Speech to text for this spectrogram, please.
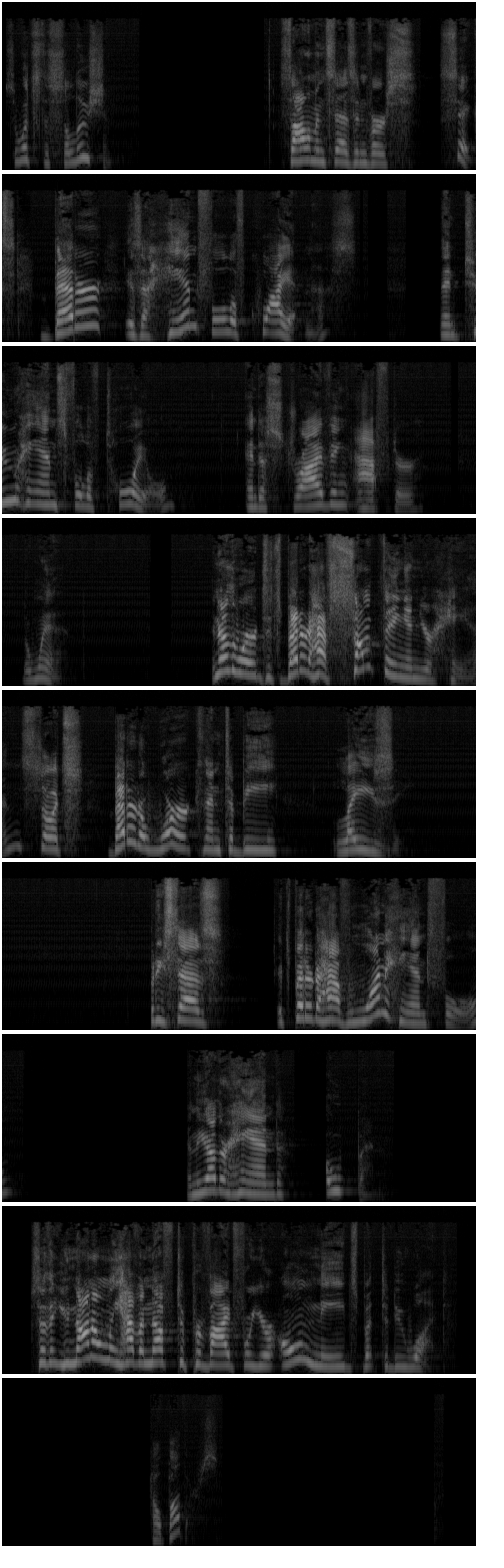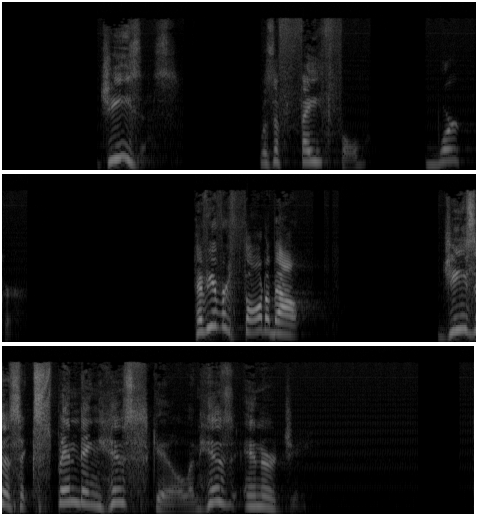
So, what's the solution? Solomon says in verse 6 Better is a handful of quietness than two hands full of toil and a striving after the wind. In other words, it's better to have something in your hands, so it's better to work than to be lazy. But he says it's better to have one hand full and the other hand open. So that you not only have enough to provide for your own needs, but to do what? Help others. Jesus was a faithful worker. Have you ever thought about Jesus expending his skill and his energy?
